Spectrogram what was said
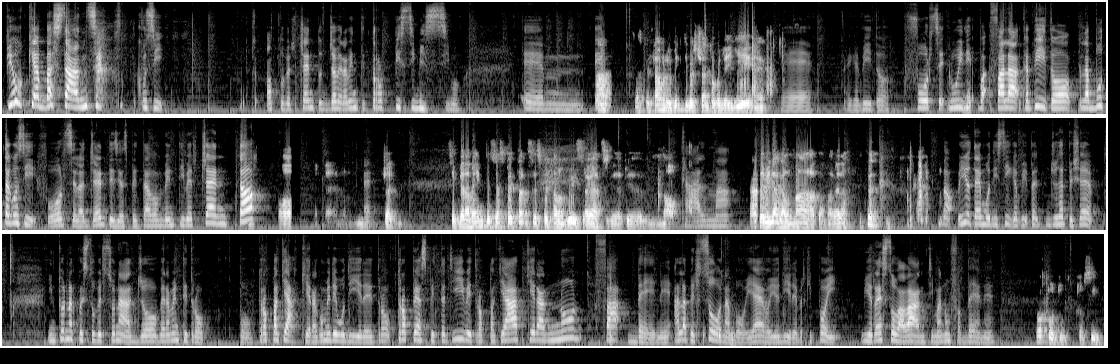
più che abbastanza così. 8% già veramente troppissimissimo. Ehm, e- Ah, si aspettavano il 20% per le iene. eh, hai capito? Forse lui di- fa- la capito? La butta così. Forse la gente si aspettava un 20%. Oh, vabbè, non- Eh. cioè, se veramente si, aspetta, si aspettano questo, ragazzi, eh, eh, no. Calma. Datevi una calmata, ma veramente. No, io temo di sì, capi- Giuseppe c'è intorno a questo personaggio veramente troppo, troppa chiacchiera, come devo dire, tro- troppe aspettative, troppa chiacchiera, non fa bene alla persona poi, eh, voglio dire, perché poi il resto va avanti, ma non fa bene. Troppo tutto, sì.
